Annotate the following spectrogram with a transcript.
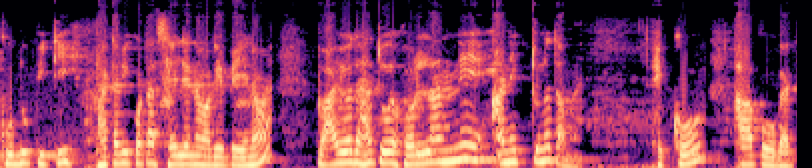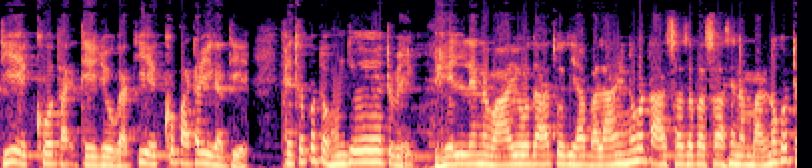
කුඩු පිටි පටවි කොටස් හෙල්ලෙන වගේ පේනවා. වායෝ ධාතුව හොල්ලන්නේ අනෙක් තුන තමයි. එක්කෝ ආපෝ ගතිය, එක්කෝ තේජෝ ගතිය, එක්කෝ පටවි ගතිය. එතකොට හොඳට හෙල්ලෙන වායෝ ධාතුව දිහා බලනකොට ආස්වාස ප්‍රසවාසය නම් බලනකොට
